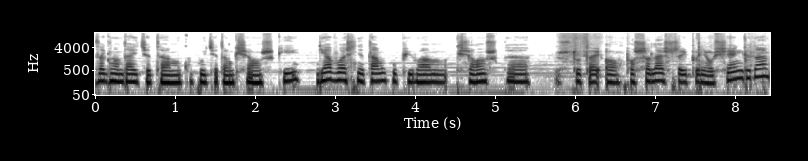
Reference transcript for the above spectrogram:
zaglądajcie tam, kupujcie tam książki. Ja właśnie tam kupiłam książkę, już tutaj o, poszeleszczę i po nią sięgnę.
